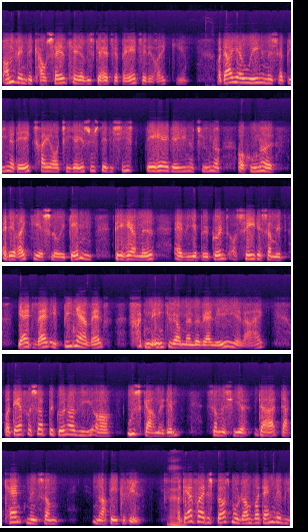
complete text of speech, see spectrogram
omvendte kausalkæder, vi skal have tilbage til det rigtige. Og der er jeg uenig med Sabine, det er ikke tre år til. Jeg synes, det er det sidste, det er her i det 21. århundrede, at det er rigtigt at slå igennem det her med, at vi er begyndt at se det som et, ja, et valg, et binært valg for den enkelte, om man vil være læge eller ej. Og derfor så begynder vi at udskamme dem, som man siger, der, der kan, men som nok ikke vil. Ja. Og derfor er det spørgsmålet om, hvordan vil vi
